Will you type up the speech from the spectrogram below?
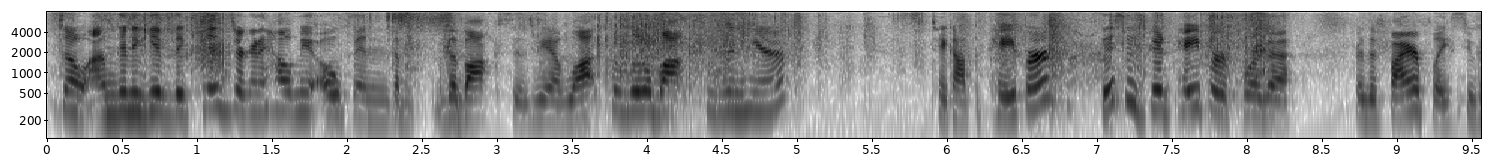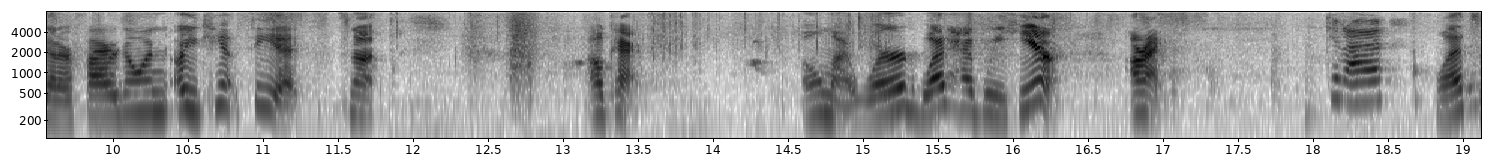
so I'm gonna give the kids, they're gonna help me open the, the boxes. We have lots of little boxes in here. Take out the paper. This is good paper for the for the fireplace. You got our fire going. Oh, you can't see it. It's not. Okay. Oh my word, what have we here? All right, Can I? let's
